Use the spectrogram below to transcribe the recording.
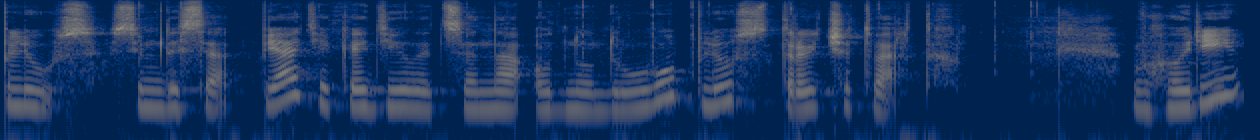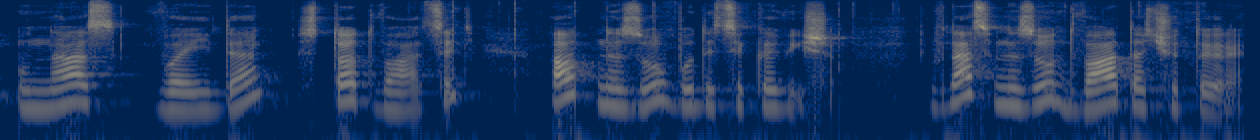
плюс 75, яке ділиться на 1 другу, плюс 3 четвертих. Вгорі у нас вийде 120, а от внизу буде цікавіше. В нас внизу 2 та 4.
